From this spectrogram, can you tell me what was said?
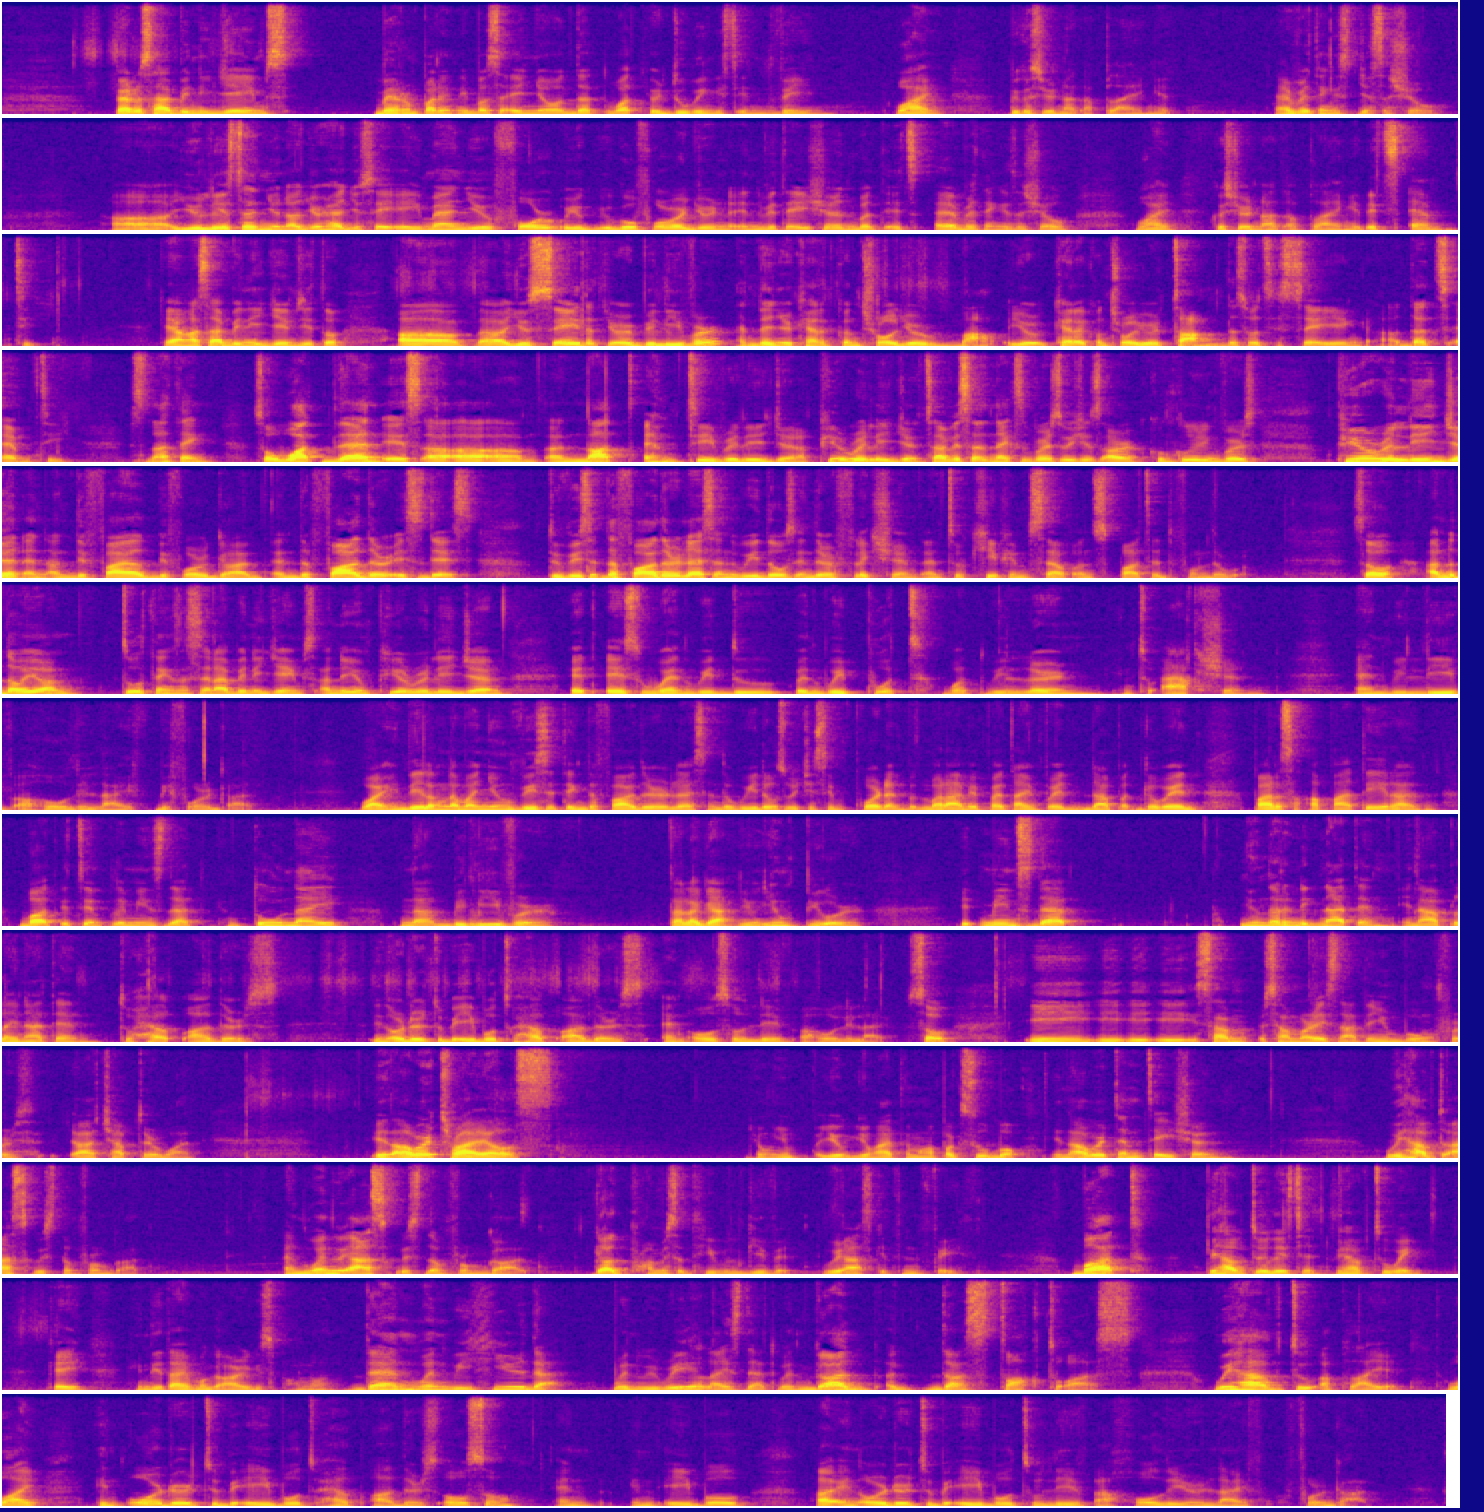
pero sabi ni James meron pa rin iba sa inyo that what you're doing is in vain. Why? Because you're not applying it. Everything is just a show. Uh, you listen, you nod your head, you say amen, you for you, you go forward during the invitation, but it's everything is a show. Why? Because you're not applying it. It's empty. Kaya nga sabi ni James dito, uh, uh, you say that you're a believer and then you cannot control your mouth, you cannot control your tongue. That's what he's saying. Uh, that's empty. It's nothing. So what then is a, a, a, not empty religion, a pure religion? Sabi sa next verse, which is our concluding verse, pure religion and undefiled before God. And the Father is this, to visit the fatherless and widows in their affliction and to keep himself unspotted from the world. So, ano daw yon? Two things na sinabi ni James. Ano yung pure religion? It is when we do, when we put what we learn into action and we live a holy life before God. Why? Hindi lang naman yung visiting the fatherless and the widows which is important but marami pa tayong pwede, dapat gawin para sa kapatiran. But it simply means that yung tunay na believer talaga, yung, yung pure, it means that yung narinig natin, ina-apply natin to help others in order to be able to help others and also live a holy life. So, i-summarize natin yung buong first uh, chapter 1. In our trials, yung, yung, yung ating mga pagsubok, in our temptation, we have to ask wisdom from God. And when we ask wisdom from God, God promised that He will give it. We ask it in faith. But we have to listen. We have to wait. Okay? Hindi tayo mag-argue sa Panginoon. Then when we hear that, when we realize that, when God uh, does talk to us, we have to apply it. Why? In order to be able to help others also and enable uh, in order to be able to live a holier life for God.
